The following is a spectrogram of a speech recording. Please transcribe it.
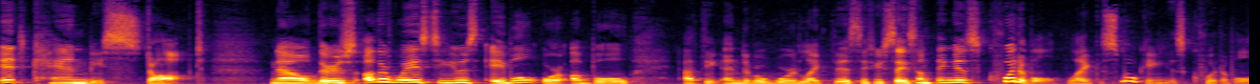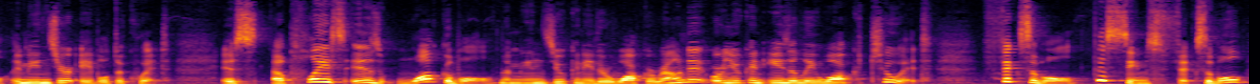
it can be stopped. Now, there's other ways to use able or able at the end of a word like this. If you say something is quittable, like smoking is quittable, it means you're able to quit. If a place is walkable, that means you can either walk around it or you can easily walk to it. Fixable, this seems fixable.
